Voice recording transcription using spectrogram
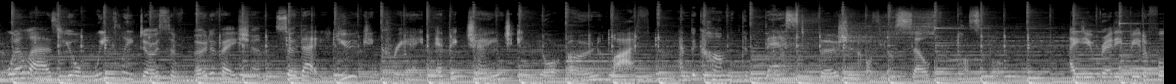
well as your weekly dose of motivation so that you can create epic change in your own life and become the best version of yourself possible. Are you ready, beautiful?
